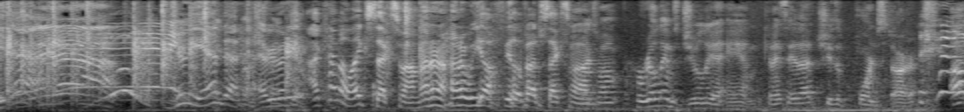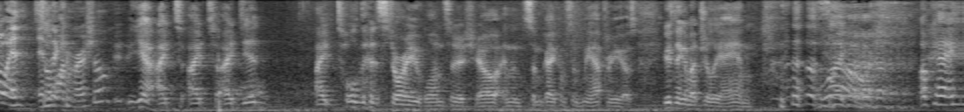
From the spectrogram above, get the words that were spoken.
yeah. Drew Janda, uh, everybody. I kind of like Sex Mom. I don't know. How do we all feel about Sex Next Mom? Her real name's Julia Ann. Can I say that? She's a porn star. Oh, in, in the commercial? Yeah, I, t- I, t- I did. I told that story once at a show, and then some guy comes up to me after. He goes, "You're thinking about Julia Ann." Like, okay,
